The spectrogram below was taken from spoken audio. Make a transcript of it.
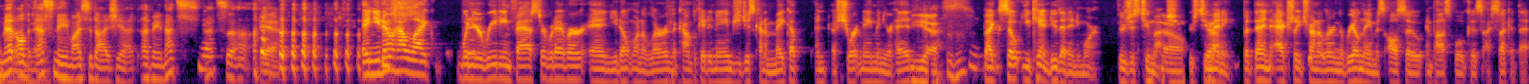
met all the S name Aes yet. I mean, that's Yeah. that's uh Yeah. And you know how like when you're reading fast or whatever, and you don't want to learn the complicated names, you just kind of make up an, a short name in your head. names. Yes. Mhm. Like so, you can't do that anymore. There's just too much. No. There's too Yeah. many. But then actually trying to learn the real name is also impossible because I suck at that.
